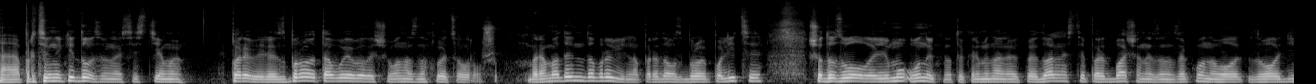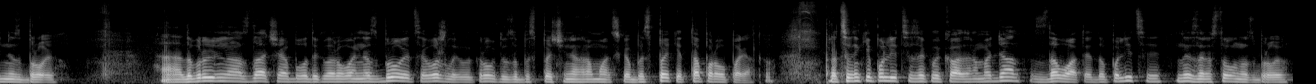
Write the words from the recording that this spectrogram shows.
Е, Працівники дозвільної системи перевірили зброю та виявили, що вона знаходиться в розшуку. Громадянин добровільно передав зброю поліції, що дозволило йому уникнути кримінальної відповідальності, передбаченої за незаконне володіння зброєю. Е, Добровільна здача або декларування зброї це важливий крок до забезпечення громадської безпеки та правопорядку. Працівники поліції закликають громадян здавати до поліції незареєстровану зброю.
